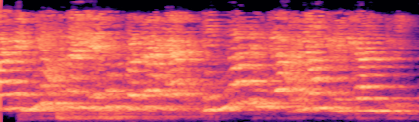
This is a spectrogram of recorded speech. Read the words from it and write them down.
I genio no es un problema, ni una de de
